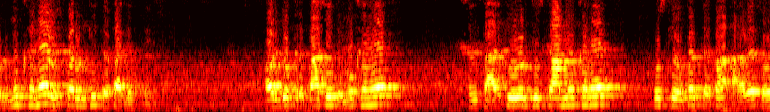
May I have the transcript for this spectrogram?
उन्मुख है, उस पर उनकी कृपा गिरती है। और जो कृपा से विमुख है, संसार की ओर जिसका मुख है, उसके ऊपर कृपा आवे तो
